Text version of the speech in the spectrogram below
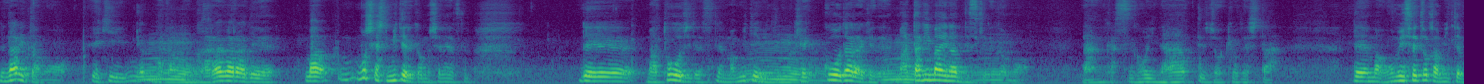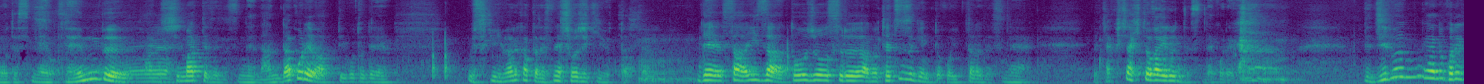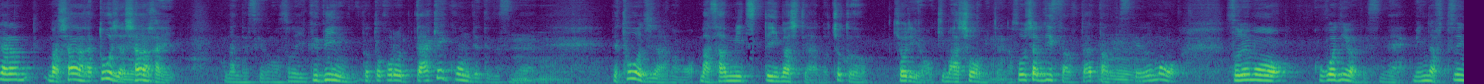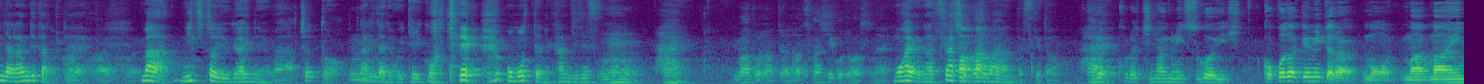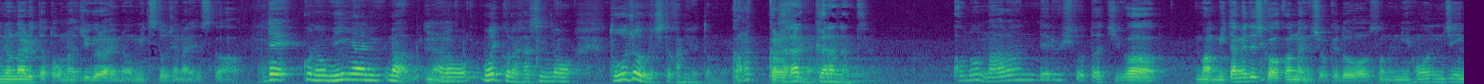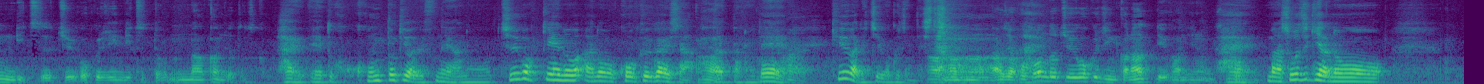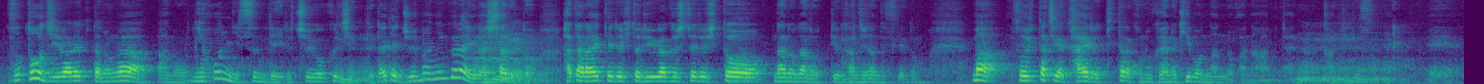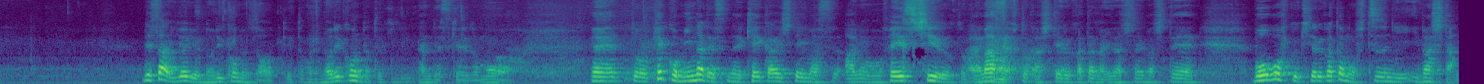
で成田も駅なんかもうガラガラで、まあもしかして見てるかもしれないですけどで、まあ、当時ですね、まあ、見てみても結構だらけで、まあ、当たり前なんですけれども、なんかすごいなっていう状況でした。で、まあ、お店とか見てもですね全部あの閉まっててですねなんだこれはっていうことで薄気味悪かったですね正直言うと。でさあいざ登場するあの手続きのとこ行ったらですねめちゃくちゃ人がいるんですねこれが。で自分がこれから、まあ、上海当時は上海なんですけどもその行く便のところだけ混んでてですね。で当時あの、まあ、3密って言いましてあのちょっと距離を置きましょうみたいなソーシャルディスタンスってあったんですけれどもそれもここにはですねみんな普通に並んでたので、はいはいはい、まあ密という概念はちょっと成田で置いていこうって、うん、思ったような感じですね、うん、はい。今となっては懐かしい言葉ですね。もはや懐かしい言葉なんですけど これこれちなみにすごいここだけ見たらもう、ま、満員の成田と同じぐらいの密度じゃないですか。でこの右側に、まあ、うん、あのもう一個の写真の搭乗口とか見るともうガラッガラ、ね、ガラッガラなんですよ。この並んでる人たちはまあ見た目でしか分かんないんでしょうけどその日本人率中国人率ってどんな感じだったんですか？はいえーと、この時はですねあの中国系のあの航空会社だったので、はいはい。9割中国人でした。あじゃあほとんど中国人かなっていう感じなんですね、はい、まあ、正直あの当時言われてたのがあの日本に住んでいる中国人って大体10万人ぐらいいらっしゃると、働いてる人留学してる人などなどっていう感じなんですけれども、まあそういう人たちが帰るって言ったらこのくらいの規模になるのかなみたいな感じですね。えー、でさあいよいよ乗り込むぞっていうところに乗り込んだ時なんですけれども、えー、っと結構みんなですね警戒しています。あのフェイスシールドとかマスクとかしてる方がいらっしゃいまして。防護服着てる方も普通にいました。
